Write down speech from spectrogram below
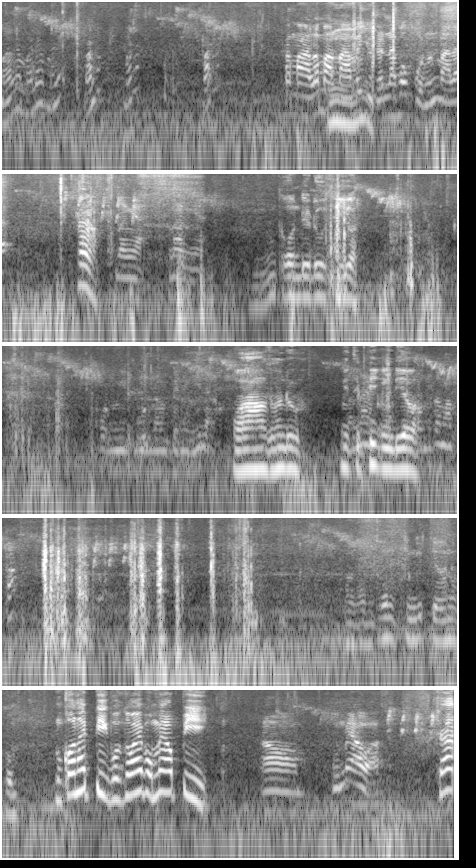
มาแล้วมาแล้วมาแล้วมาแล้วมาแล้วมาแล้วถ้ามาแล้วมามาไม่หยุดแล้วนะเพราะฝนมันมาแล้วใช่เหรอนั่นไงนั่นไงอืมทุกคนเดี๋ยวดูสีก่อน คนมีบุญมันเป็นอย่างนี้แหละว้าวทุกคนดู มีแต่พริกอย่างเดียวผมก็มาปั๊บ เอาผมทุกคนกินก๋วยเตี๋ยวนะผม ลุงกรให้ปีกผมทำไมผมไม่เอาปีกเอาคุณไม่เอาเหรอะใช่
